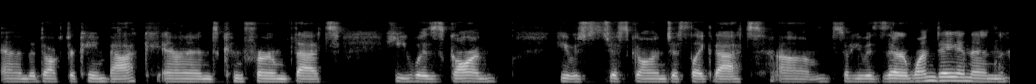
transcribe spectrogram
and the doctor came back and confirmed that he was gone. He was just gone just like that. Um, so he was there one day and then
